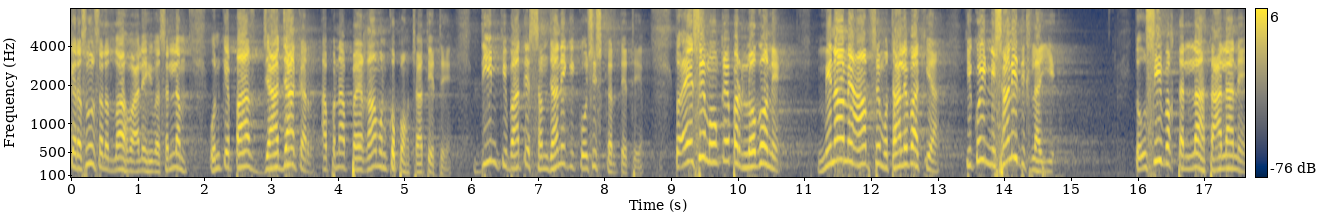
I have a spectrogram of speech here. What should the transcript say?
کے رسول صلی اللہ علیہ وسلم ان کے پاس جا جا کر اپنا پیغام ان کو پہنچاتے تھے۔ دین کی باتیں سمجھانے کی کوشش کرتے تھے۔ تو ایسے موقع پر لوگوں نے مینا میں آپ سے مطالبہ کیا کہ کوئی نشانی دکھلائیے۔ تو اسی وقت اللہ تعالیٰ نے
